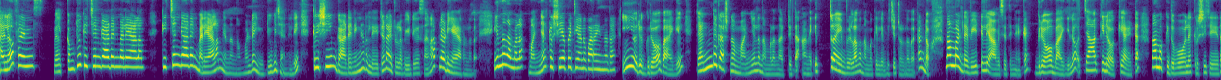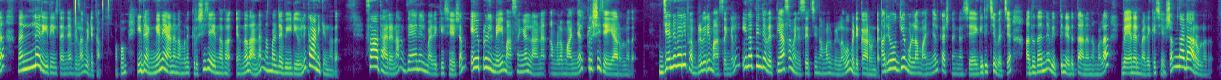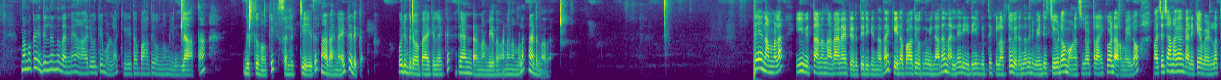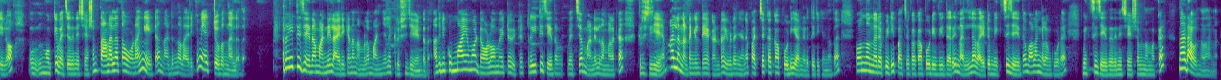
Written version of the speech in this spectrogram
Hello friends welcome to kitchen garden Malayalam kitchen garden Malayalam എന്ന നമ്മളുടെ YouTube ചാനലിൽ കൃഷിയും ഗാർഡനിങ്ങും റിലേറ്റഡ് ആയിട്ടുള്ള വീഡിയോസാണ് അപ്ലോഡ് ചെയ്യാറുള്ളത്. ഇന്ന് നമ്മൾ മഞ്ഞൾ കൃഷിയെ പറ്റിയാണ് പറയുന്നത്. ഈ ഒരു ഗ്രോ ബാഗിൽ രണ്ട് കഷ്ണം മഞ്ഞൾ നമ്മൾ നട്ടിട്ട് ആണ് ഇത്രയും വിളവ് നമുക്ക് ലഭിച്ചിട്ടുള്ളത്. കണ്ടോ? നമ്മളുടെ വീട്ടിലെ ആവശ്യത്തിനൊക്കെ ഗ്രോ ബാഗിലോ ചാക്കിലോ ഒക്കെ ആയിട്ട് നമുക്കിതുപോലെ കൃഷി ചെയ്ത് നല്ല രീതിയിൽ തന്നെ വിളവെടുക്കാം. അപ്പം ഇതെങ്ങനെയാണ് നമ്മൾ കൃഷി ചെയ്യുന്നത് എന്നതാണ് നമ്മളുടെ വീഡിയോയിൽ കാണിക്കുന്നത്. സാധാരണ വേനൽ മഴയ്ക്ക് ശേഷം ഏപ്രിൽ മെയ് മാസങ്ങളിലാണ് നമ്മൾ മഞ്ഞൾ കൃഷി ചെയ്യാറുള്ളത്. ജനുവരി ഫെബ്രുവരി മാസങ്ങളിൽ ഇനത്തിന്റെ വ്യത്യാസം അനുസരിച്ച് നമ്മൾ വിളവും എടുക്കാറുണ്ട്. ആരോഗ്യമുള്ള മഞ്ഞൾ കഷ്ണങ്ങൾ ശേഖരിച്ച് വെച്ച് അത് തന്നെ വിത്തിനെടുത്താണ് നമ്മൾ വേനൽ മഴയ്ക്ക് ശേഷം നടാറുള്ളത്. നമുക്ക് ഇതിൽ നിന്ന് തന്നെ ആരോഗ്യമുള്ള കീടബാധയൊന്നും ഇല്ലാത്ത വിത്ത് നോക്കി സെലക്ട് ചെയ്ത് നടാനായിട്ട് എടുക്കാം. ഒരു ഗ്രോ ബാഗിലേക്ക് രണ്ടെണ്ണം വീതമാണ് നമ്മൾ നടുന്നത്. ഇതേ നമ്മൾ ഈ വിത്താണ് നടാനായിട്ട് എടുത്തിരിക്കുന്നത്. കീടബാധയൊന്നുമില്ലാതെ നല്ല രീതിയിൽ വിത്ത് കിളർത്ത് വരുന്നതിന് വേണ്ടി സ്യൂഡോമോണസിലോ ട്രൈക്കോഡർമയിലോ പച്ചച്ചാണകം കലക്കിയ വെള്ളത്തിലോ മുക്കി വെച്ചതിന് ശേഷം തണലത്ത് ഉണങ്ങിയിട്ട് നടുന്നതായിരിക്കും ഏറ്റവും നല്ലത്. ട്രീറ്റ് ചെയ്ത മണ്ണിലായിരിക്കണം നമ്മൾ മഞ്ഞൾ കൃഷി ചെയ്യേണ്ടത്. അതിന് കുമ്മായമോ ഡോളോമേറ്റോ ഇട്ട് ട്രീറ്റ് ചെയ്ത് വെച്ച മണ്ണിൽ നമ്മൾക്ക് കൃഷി ചെയ്യാം. അല്ലെന്നുണ്ടെങ്കിൽ ദേ കണ്ടോ ഇവിടെ ഞാൻ പച്ചക്കക്ക പൊടിയാണ് എടുത്തിരിക്കുന്നത്. ഒന്നൊന്നര പിടി പച്ചക്കക്ക പൊടി വിതറി നല്ലതായിട്ട് മിക്സ് ചെയ്ത് വളങ്ങളും കൂടെ മിക്സ് ചെയ്തതിന് ശേഷം നമുക്ക് നടാവുന്നതാണ്.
